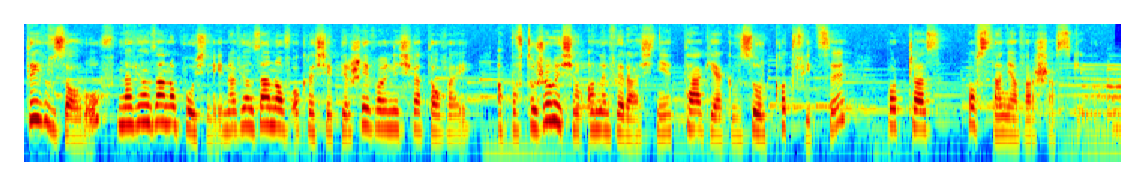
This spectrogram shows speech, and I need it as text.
tych wzorów nawiązano później, nawiązano w okresie I wojny światowej, a powtórzyły się one wyraźnie, tak jak wzór kotwicy podczas powstania warszawskiego.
